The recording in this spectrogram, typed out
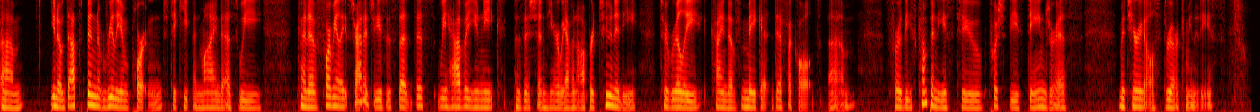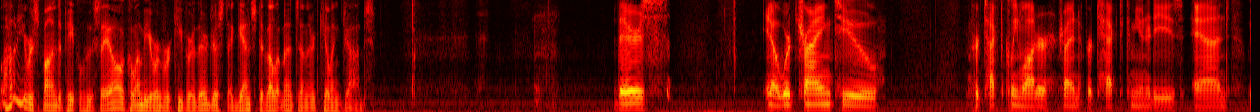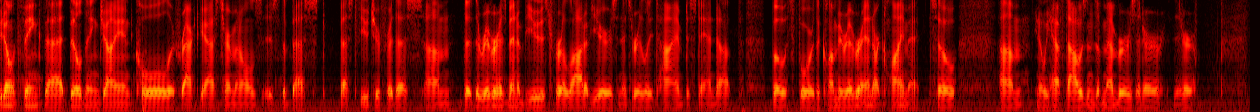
um, you know, that's been really important to keep in mind as we kind of formulate strategies is that this we have a unique position here we have an opportunity to really kind of make it difficult um, for these companies to push these dangerous materials through our communities. Well, how do you respond to people who say, "Oh, Columbia Riverkeeper, they're just against development and they're killing jobs"? There's, you know, we're trying to protect clean water, trying to protect communities, and we don't think that building giant coal or fracked gas terminals is the best best future for this. Um, the the river has been abused for a lot of years, and it's really time to stand up, both for the Columbia River and our climate. So, um, you know, we have thousands of members that are that are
